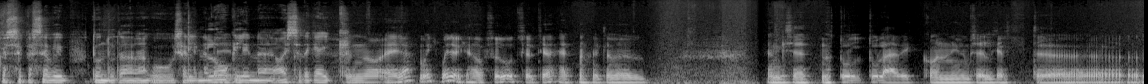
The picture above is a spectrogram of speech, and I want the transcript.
kas, kas see võib tunduda nagu selline loogiline asjade käik? no ei, jah, muidugi absoluutselt jah, et noh, ütleme ongi see, et noh, tul-, tulevik on ilmselgelt öö,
